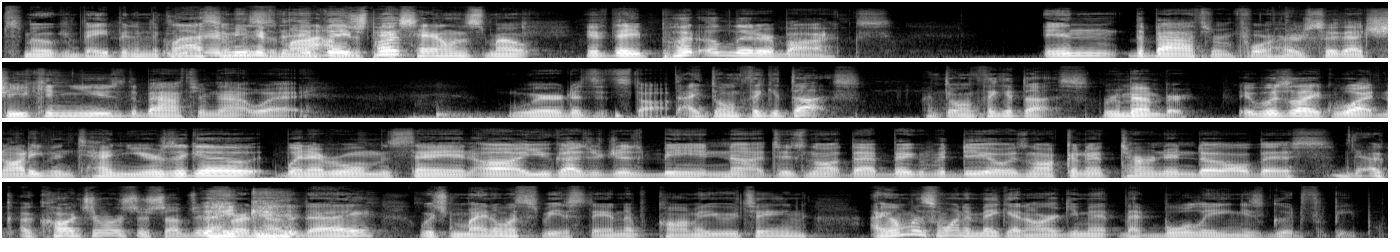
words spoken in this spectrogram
smoking, vaping in the classroom. I mean, if- my, if I'm they just put- exhaling smoke. If they put a litter box in the bathroom for her so that she can use the bathroom that way, where does it stop? I don't think it does. I don't think it does. Remember, it was like what, not even ten years ago when everyone was saying, "Oh, you guys are just being nuts. It's not that big of a deal. It's not going to turn into all this." A, a controversial subject for another day, which might almost be a stand-up comedy routine. I almost want to make an argument that bullying is good for people.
